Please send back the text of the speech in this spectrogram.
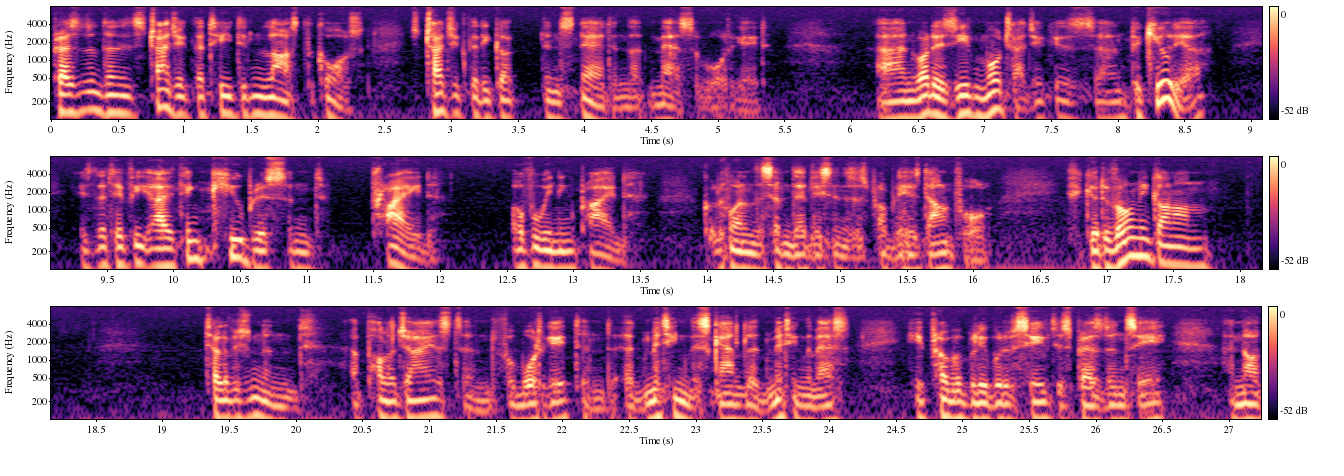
president, and it's tragic that he didn't last the course. It's tragic that he got ensnared in that mess of Watergate. And what is even more tragic is, and peculiar, is that if he, I think hubris and pride, overweening pride, one of the seven deadly sins was probably his downfall. If he could have only gone on television and apologized and for Watergate and admitting the scandal, admitting the mess, he probably would have saved his presidency and not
